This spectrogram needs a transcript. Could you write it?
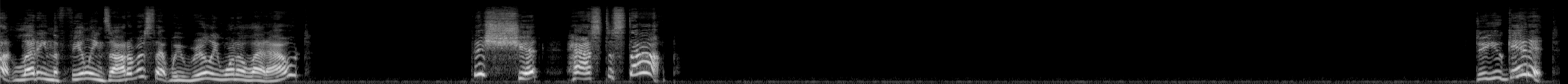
not letting the feelings out of us that we really want to let out. This shit has to stop. Do you get it?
